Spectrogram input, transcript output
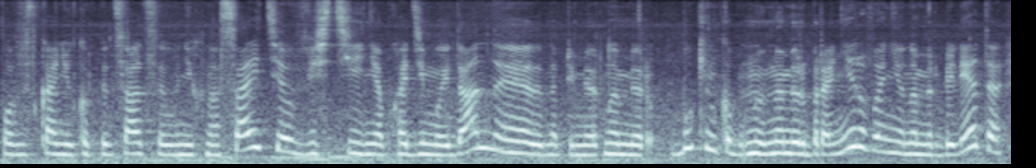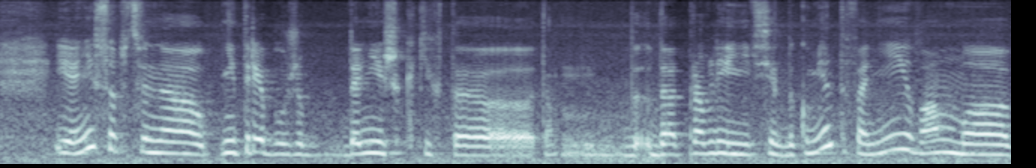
по взысканию компенсации у них на сайте, ввести необходимые данные, например, номер букинга, ну, номер бронирования, номер билета, и они, собственно, не требуя уже дальнейших каких-то э, там, до отправлений всех документов, они вам э,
